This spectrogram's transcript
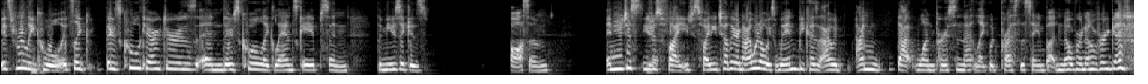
it's really cool. It's like there's cool characters and there's cool like landscapes, and the music is awesome. And you just you Yeah. just fight. You just fight each other, and I would always win because I would I'm that one person that like would press the same button over and over again.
